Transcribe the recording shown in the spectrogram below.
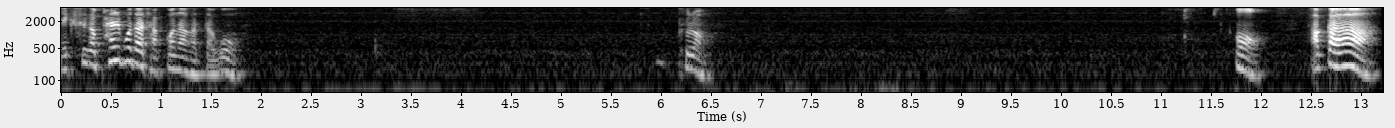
x가 8보다 작거나 같다고. 그럼 어, 아까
